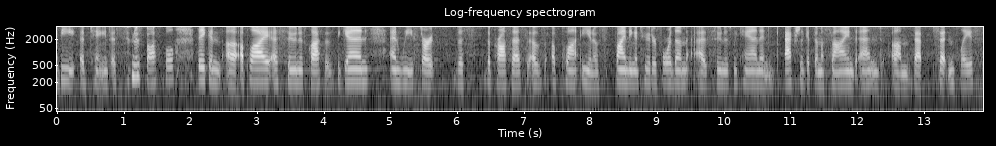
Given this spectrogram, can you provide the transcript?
be obtained as soon as possible. They can uh, apply as soon as classes begin, and we start this, the process of apply, you know, finding a tutor for them as soon as we can and actually get them assigned and um, that set in place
